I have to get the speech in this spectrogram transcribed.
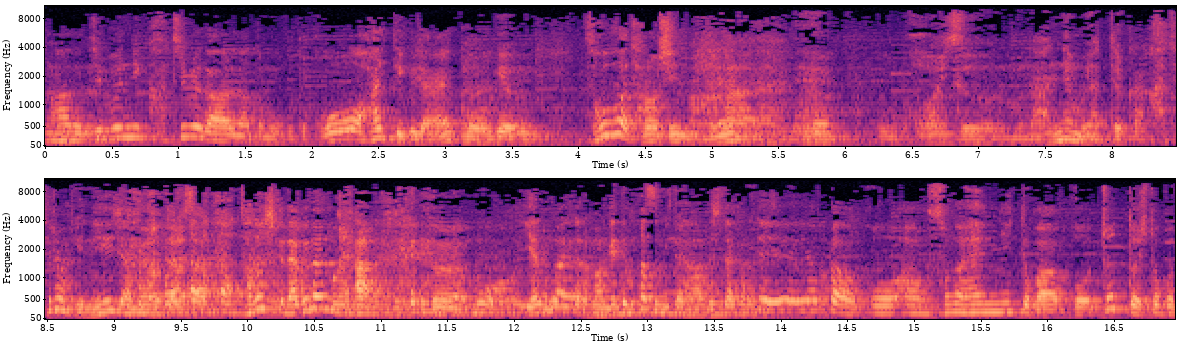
うん。あの自分に勝ち目があるなと思うことこう入っていくじゃない？こうゲーム。にそこが楽しいんだよね,、はい。ねこいつもう何年もやってるから勝てるわけねえじゃんって思ったらさ 楽しくなくなるんじゃん、うん、もうやる前から負けてますみたいな話だからでやっぱこうあその辺にとかこうちょっと一言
